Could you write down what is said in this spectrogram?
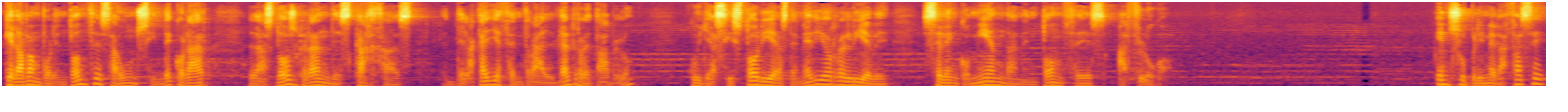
Quedaban por entonces aún sin decorar las dos grandes cajas de la calle central del retablo, cuyas historias de medio relieve se le encomiendan entonces a Flugo. En su primera fase,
